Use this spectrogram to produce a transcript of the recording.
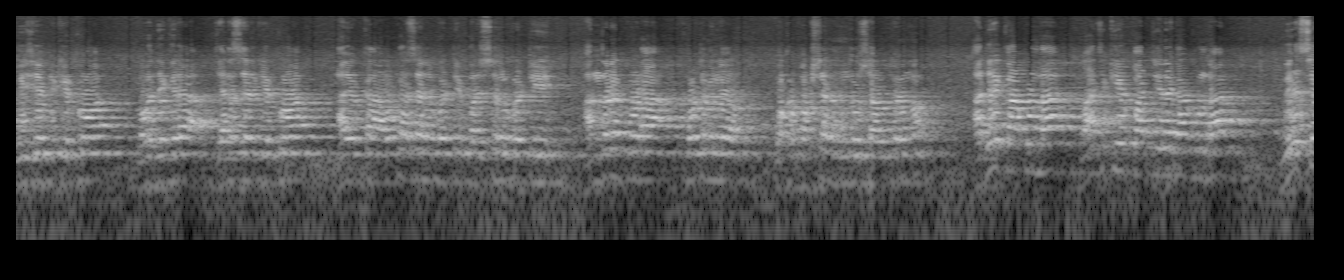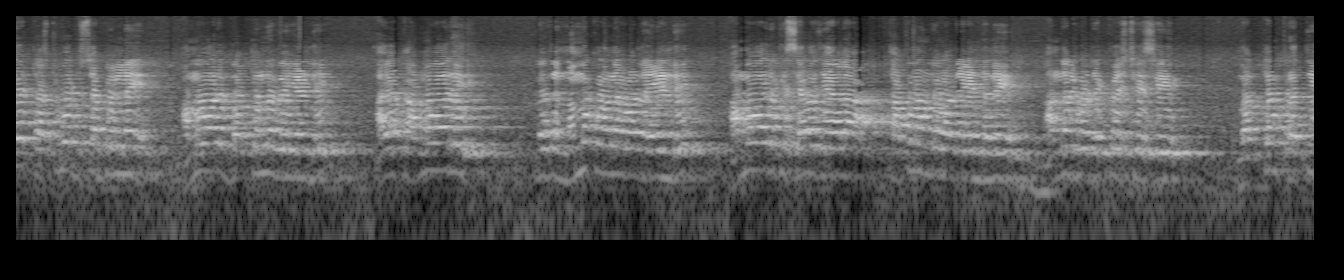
బీజేపీకి ఎక్కువ ఒక దగ్గర జనసేనకి ఎక్కువ. ఆ యొక్క అవకాశాన్ని బట్టి పరిస్థితులను బట్టి అందరం కూడా కూటమిలో ఒక పక్షాన్ని ముందుకు సాగుతున్నాం. అదే కాకుండా రాజకీయ పార్టీలే కాకుండా వేసే ట్రస్ట్ బోర్డు సభ్యుల్ని అమ్మవారి భక్తుల్లో వేయండి. ఆ యొక్క అమ్మవారి మీద నమ్మకం ఉన్నవాళ్ళు వేయండి. అమ్మవారికి సేవ చేయాలా? తపన ఉండే వాళ్ళు వేయండి అని అందరినీ కూడా రిక్వెస్ట్ చేసి మొత్తం ప్రతి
